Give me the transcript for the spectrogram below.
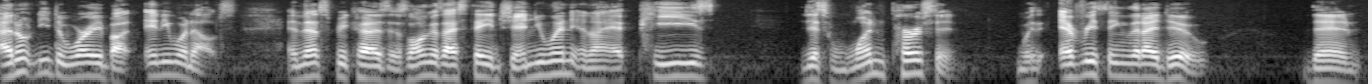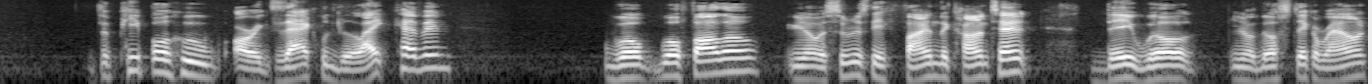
I don't need to worry about anyone else. And that's because as long as I stay genuine and I appease this one person with everything that I do, then the people who are exactly like Kevin will will follow. You know, as soon as they find the content, they will, you know, they'll stick around.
